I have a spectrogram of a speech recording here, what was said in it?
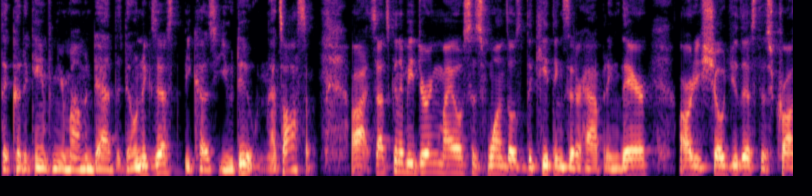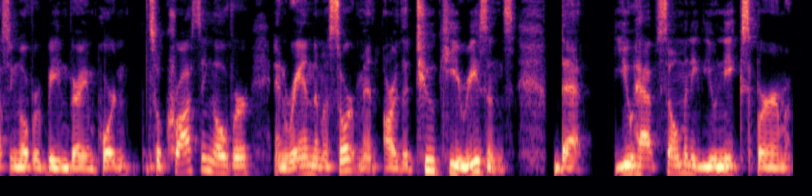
that could have came from your mom and dad that don't exist because you do, that's awesome. All right, so that's going to be during meiosis one. Those are the key things that are happening there. I already showed you this, this crossing over being very important. So crossing over and random assortment are the two key reasons that you have so many unique sperm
